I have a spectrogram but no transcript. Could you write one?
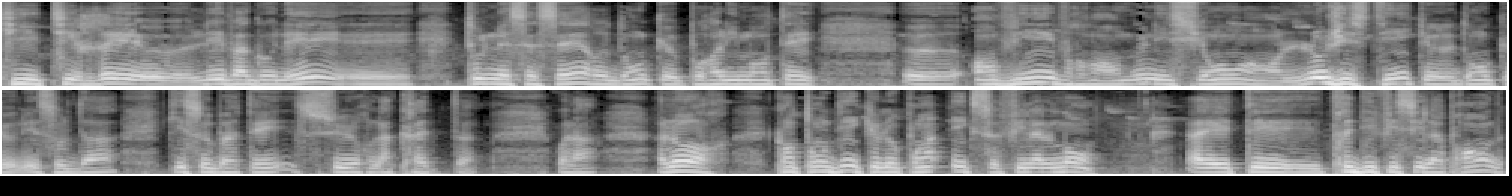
qui tirerait euh, les wagonnets et tout le nécessaire donc pour alimenter euh, en vivres, en munitions, en logistique, donc les soldats qui se battaient sur la crête. Voilà. Alors, quand on dit que le point X finalement a été très difficile à prendre.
